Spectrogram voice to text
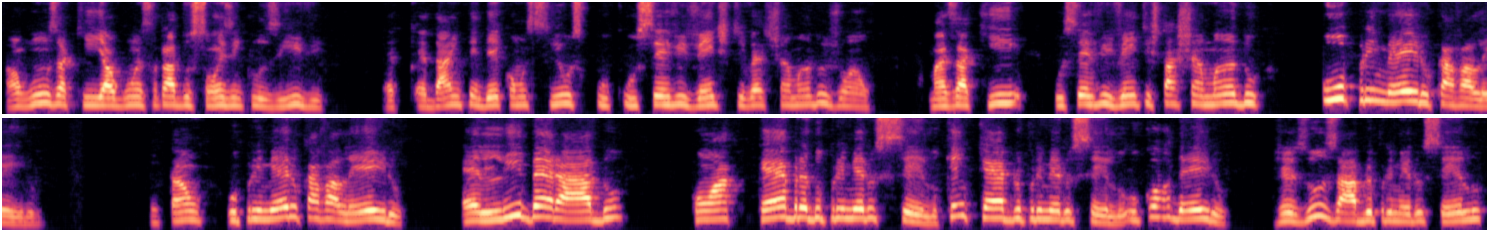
Alguns aqui, algumas traduções, inclusive, é, é dar a entender como se os, o, o ser vivente estivesse chamando João. Mas aqui o ser vivente está chamando o primeiro cavaleiro. Então, o primeiro cavaleiro é liberado com a quebra do primeiro selo. Quem quebra o primeiro selo? O cordeiro. Jesus abre o primeiro selo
